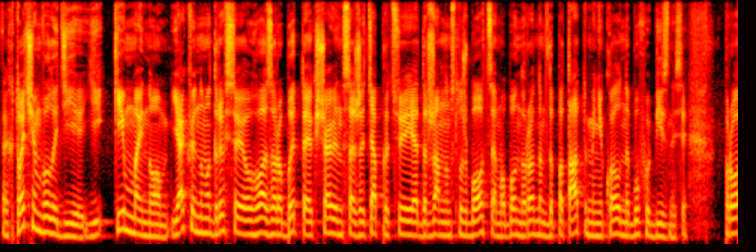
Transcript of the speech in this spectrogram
те, хто чим володіє, яким майном, як він умудрився його заробити, якщо він все життя працює державним службовцем або народним депутатом і ніколи не був у бізнесі. Про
